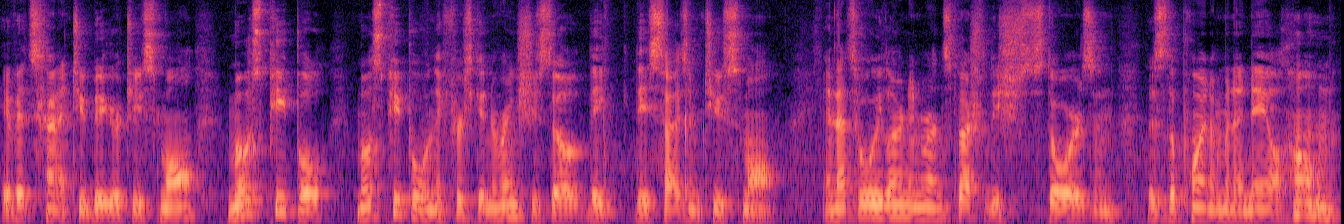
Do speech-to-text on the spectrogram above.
if it's kind of too big or too small. Most people, most people when they first get into running shoes though, they, they size them too small. And that's what we learn in run specialty stores, and this is the point I'm going to nail home,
